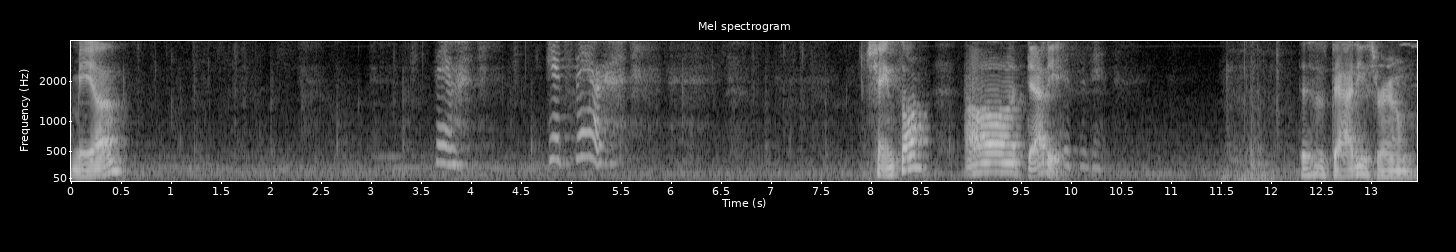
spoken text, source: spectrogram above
Mia? There. It's there. Chainsaw? Uh, daddy. This is it. This is Daddy's room.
